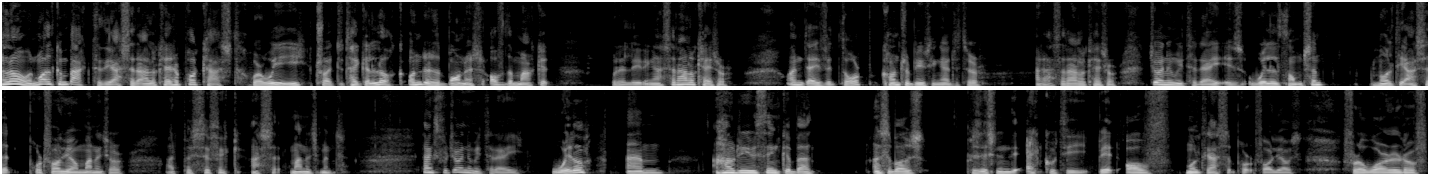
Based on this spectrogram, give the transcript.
Hello and welcome back to the Asset Allocator podcast, where we try to take a look under the bonnet of the market with a leading asset allocator. I'm David Thorpe, contributing editor at Asset Allocator. Joining me today is Will Thompson, multi asset portfolio manager at Pacific Asset Management. Thanks for joining me today, Will. Um, how do you think about, I suppose, positioning the equity bit of multi asset portfolios for a world of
